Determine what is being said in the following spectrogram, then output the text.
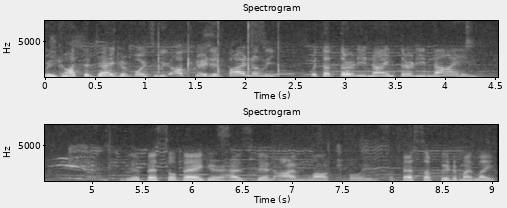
We got the dagger, boys! We upgraded finally! With the 3939! The Abyssal Dagger has been unlocked, boys. The best upgrade of my life.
